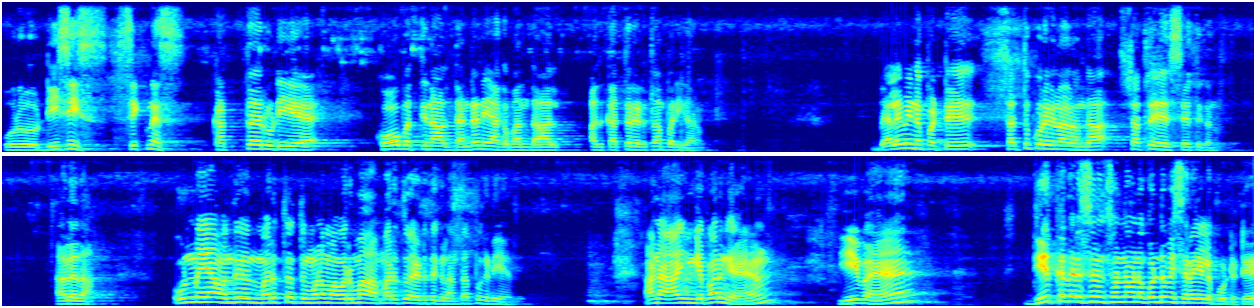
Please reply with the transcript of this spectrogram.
ஒரு டிசீஸ் சிக்னஸ் கத்தருடைய கோபத்தினால் தண்டனையாக வந்தால் அது கத்தர் இடத்துல பரிகாரம். பலவீனப்பட்டு சத்துக்குறைவினால் வந்தால் சத்தை சேர்த்துக்கணும். அவ்வளோதான் உண்மையாக வந்து மருத்துவத்து மூலமாக வருமா? மருத்துவம் எடுத்துக்கலாம் தப்பு கிடையாது. ஆனால் இங்கே பாருங்க இவன் தீர்க்க தரிசனம் சொன்னவனை கொண்டு போய் சிறையில் போட்டுட்டு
